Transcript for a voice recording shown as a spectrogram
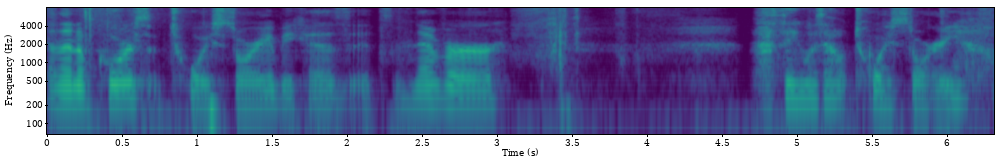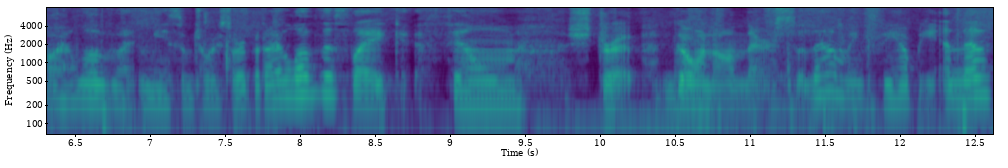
And then of course Toy Story because it's never a thing without Toy Story. I love me some Toy Story, but I love this like film strip going on there. So that makes me happy. And then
